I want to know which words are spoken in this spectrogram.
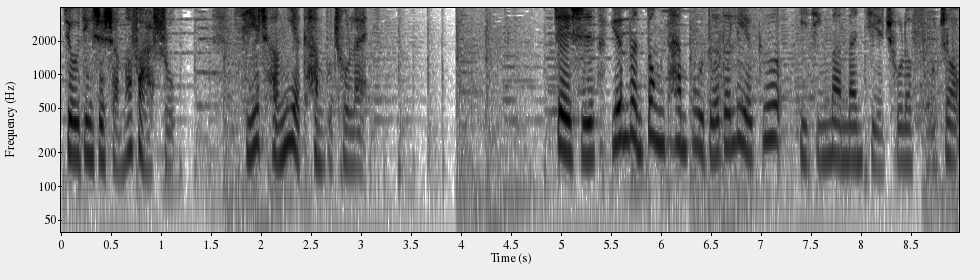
究竟是什么法术？席城也看不出来。这时，原本动弹不得的烈哥已经慢慢解除了符咒，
